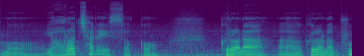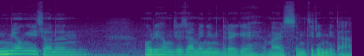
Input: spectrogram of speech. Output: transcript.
뭐 여러 차례 있었고 그러나 아, 그러나 분명히 저는 우리 형제 자매님들에게 말씀드립니다.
